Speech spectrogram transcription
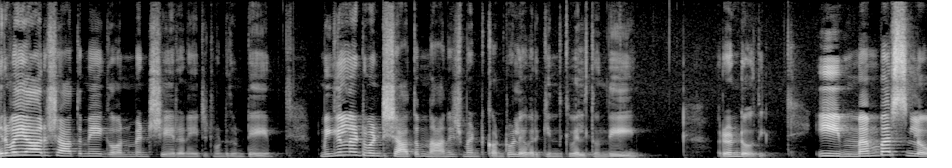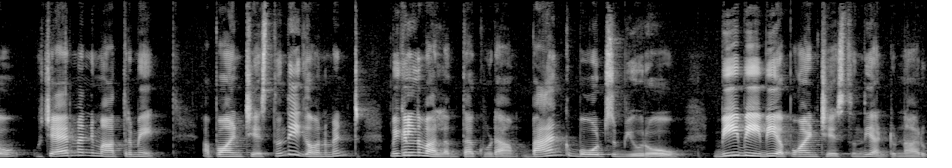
ఇరవై ఆరు శాతమే గవర్నమెంట్ షేర్ అనేటటువంటిది ఉంటే మిగిలినటువంటి శాతం మేనేజ్మెంట్ కంట్రోల్ ఎవరి కిందకి వెళ్తుంది? రెండోది ఈ మెంబర్స్లో చైర్మన్ని మాత్రమే అపాయింట్ చేస్తుంది ఈ గవర్నమెంట్ మిగిలిన వాళ్ళంతా కూడా bank boards bureau BBB appoint చేస్తుంది అంటున్నారు.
